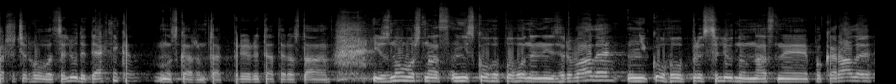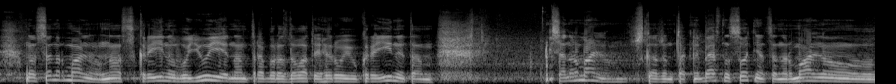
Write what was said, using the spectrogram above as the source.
першочергово це люди, техніка, ну скажімо так, пріоритети розставимо. І знову ж нас ні з кого погони не зірвали, нікого привселюдно в нас не покарали. У нас все нормально. У нас країна воює, нам треба роздавати герої України. Там все нормально, скажімо так. Небесна сотня це нормально,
